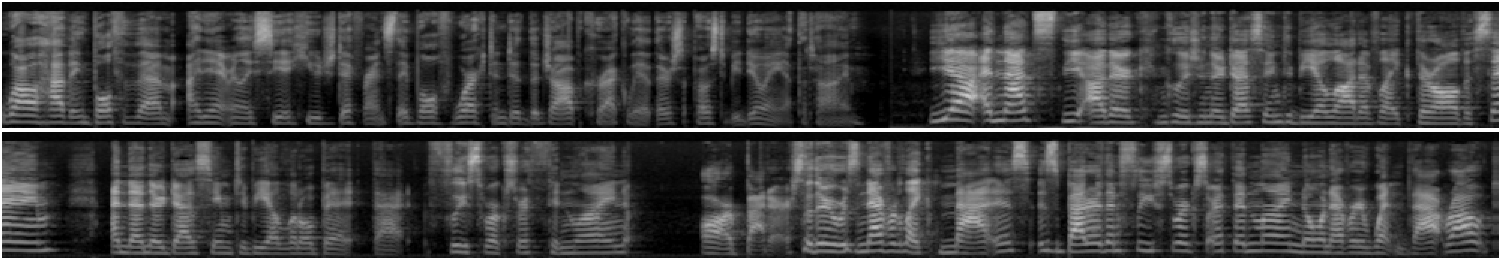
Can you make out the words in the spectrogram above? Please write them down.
While having both of them, I didn't really see a huge difference. They both worked and did the job correctly that they're supposed to be doing at the time. Yeah, and that's the other conclusion. There does seem to be a lot of like they're all the same, and then there does seem to be a little bit that Fleeceworks or Thinline are better. So there was never like Mattes is better than Fleeceworks or Thinline. No one ever went that route.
